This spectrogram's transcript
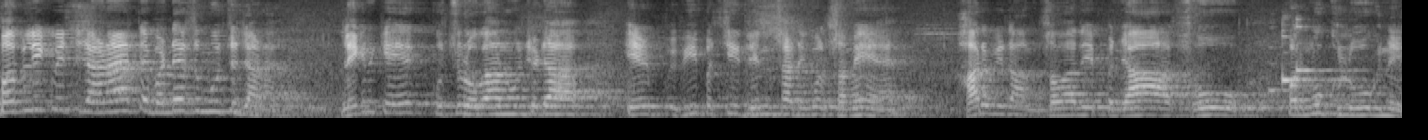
ਪਬਲਿਕ ਵਿੱਚ ਜਾਣਾ ਹੈ ਤੇ ਵੱਡੇ ਸਮੂਹ 'ਚ ਜਾਣਾ। ਲੇਕਿਨ ਕਿ ਕੁਝ ਲੋਕਾਂ ਨੂੰ ਜਿਹੜਾ ਇਹ 20 25 ਦਿਨ ਸਾਡੇ ਕੋਲ ਸਮੇਂ ਹੈ, ਹਰ ਵਿਧਾਨ ਸਭਾ ਦੇ 50 100 ਪ੍ਰਮੁੱਖ ਲੋਕ ਨੇ,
